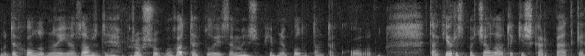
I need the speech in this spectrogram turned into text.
буде холодно. І я завжди прошу Бога теплої зими, щоб їм не було там так холодно. Так, я розпочала отакі шкарпетки.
